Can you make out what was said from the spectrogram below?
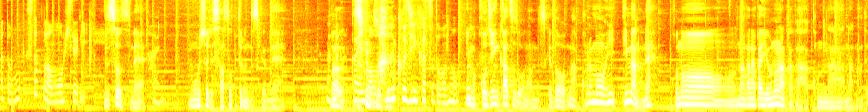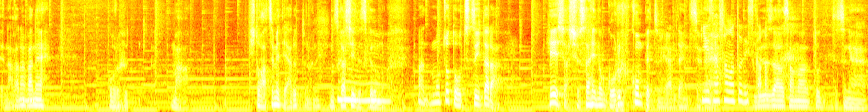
あとスタッフはもう一人。そうですね、はい、もう一人誘ってるんですけどね。なかなか今は個人活動の。今個人活動なんですけど、まあ、これも今のねこのなかなか世の中がこんななのでなかなかねゴルフまあ人を集めてやるっていうのはね難しいですけども、まあ、もうちょっと落ち着いたら弊社主催のゴルフコンペっていうのをやりたいんですよねユーザー様とですか？ユーザー様とですね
